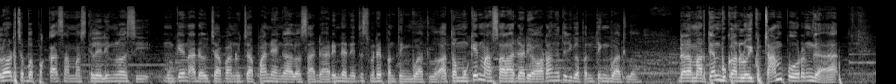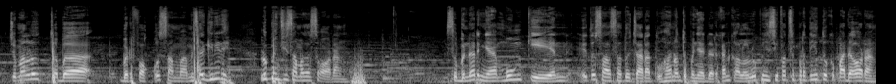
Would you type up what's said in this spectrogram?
lo harus coba peka sama sekeliling lo sih. Mungkin ada ucapan-ucapan yang gak lo sadarin dan itu sebenarnya penting buat lo. Atau mungkin masalah dari orang itu juga penting buat lo. Dalam artian bukan lo ikut campur enggak cuman lo coba berfokus sama misalnya gini deh lo benci sama seseorang. Sebenarnya mungkin itu salah satu cara Tuhan untuk menyadarkan kalau lo punya sifat seperti itu kepada orang.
